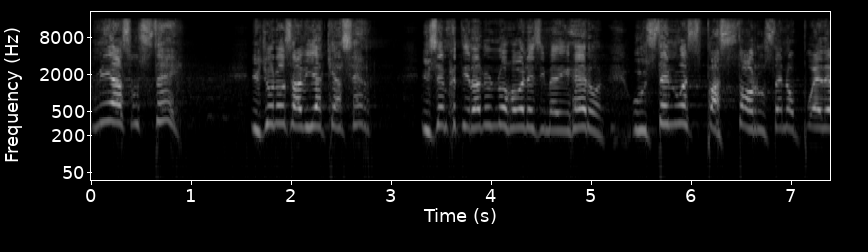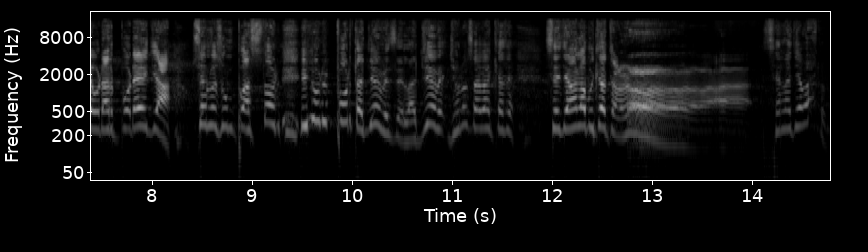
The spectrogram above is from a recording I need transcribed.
me asusté. Y yo no sabía qué hacer. Y se me tiraron unos jóvenes y me dijeron, usted no es pastor, usted no puede orar por ella, usted no es un pastor. Y yo no importa, llévesela, lleve. Yo no sabía qué hacer. Se llevaron la muchacha, se la llevaron.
